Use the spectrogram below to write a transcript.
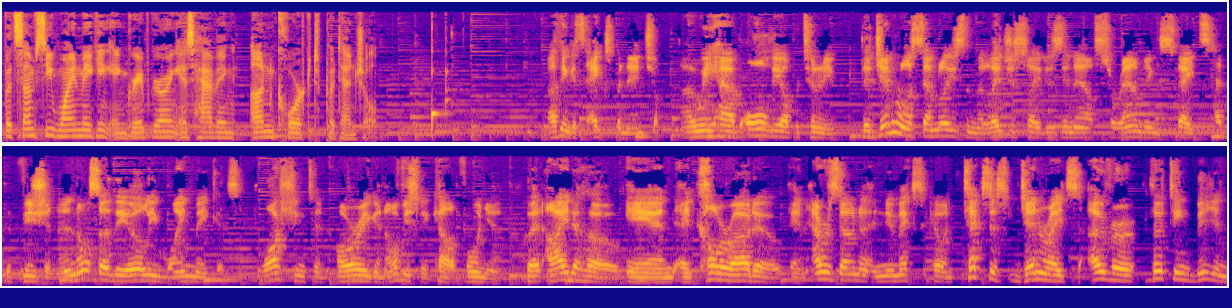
but some see winemaking and grape growing as having uncorked potential. I think it's exponential. Uh, we have all the opportunity. The general assemblies and the legislators in our surrounding states had the vision, and also the early winemakers. Washington, Oregon, obviously California, but Idaho and, and Colorado and Arizona and New Mexico and Texas generates over $13 billion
